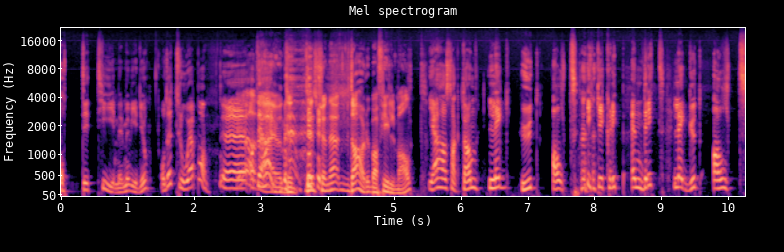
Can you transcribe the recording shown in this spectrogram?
80 timer med video. Og det tror jeg på! Uh, Ja, det, har. jo, det, det skjønner jeg. Da har du bare filma alt. Jeg har sagt til han legg ut alt. Ikke klipp en dritt. Legg ut alt.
